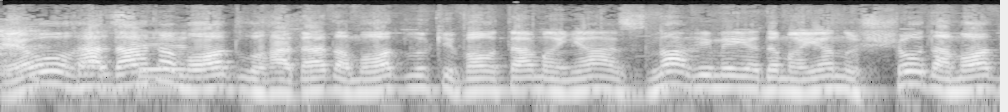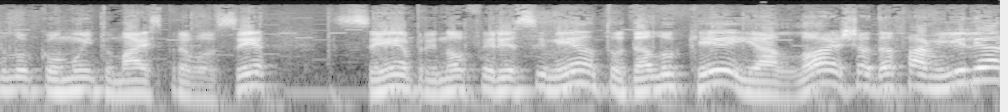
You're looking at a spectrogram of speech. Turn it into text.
É o tá Radar da Módulo, Radar da Módulo que volta amanhã às nove e meia da manhã no Show da Módulo com muito mais para você. Sempre no oferecimento da Luquei, a loja da família.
